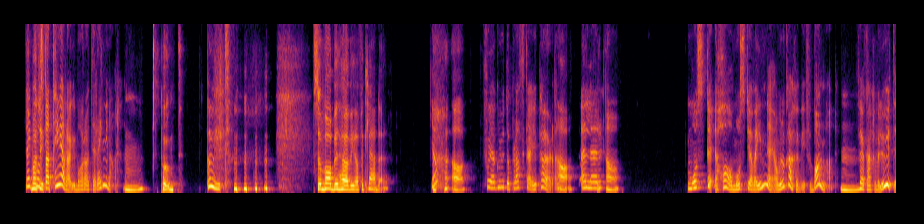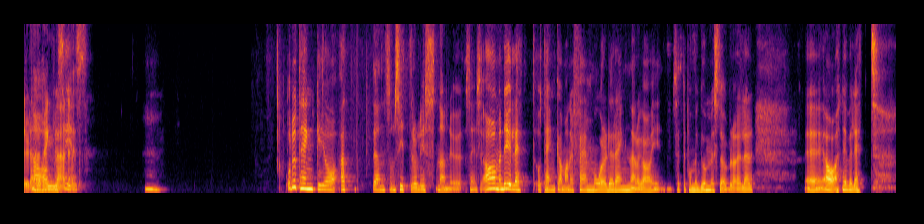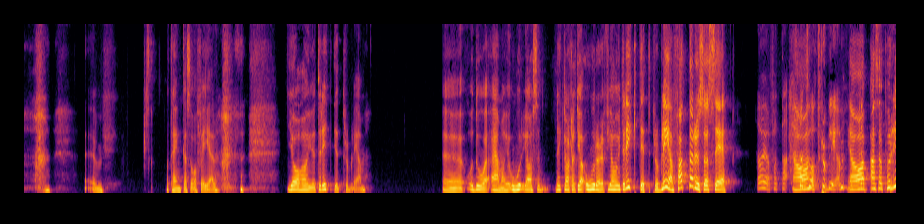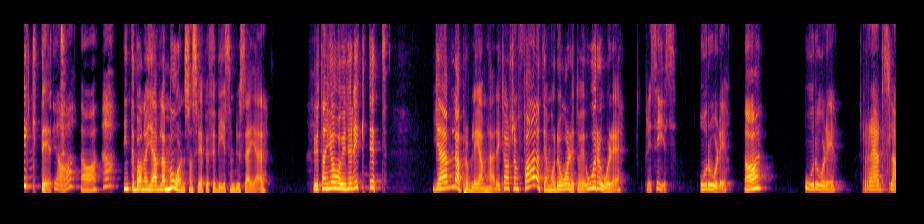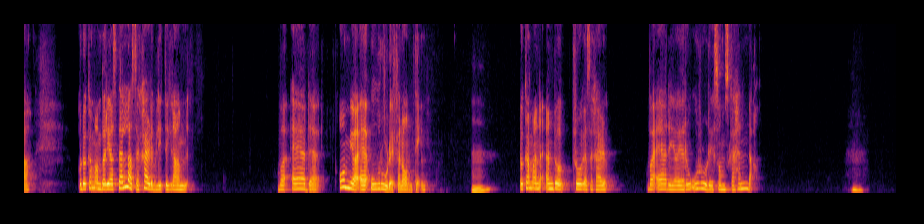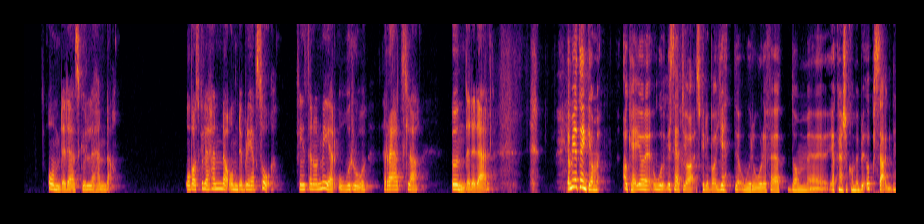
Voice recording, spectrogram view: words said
Den Vad tyck- konstaterar ju bara att det regnar. Mm. Punkt. Punkt. Så vad behöver jag för kläder? Ja. ja, Får jag gå ut och plaska i pölen? ja, Eller ja. måste, jaha, måste jag vara inne? Ja men då kanske jag blir förbannad. Mm. För jag kanske vill ut i det där Ja, regnvädret. Mm. Och då tänker jag att den som sitter och lyssnar nu säger så, ja men det är lätt att tänka, man är fem år och det regnar och jag sätter på mig gummistövlar. Eller eh, ja, det är väl lätt eh, att tänka så för er. jag har ju ett riktigt problem. Eh, och då är man ju orolig. Ja, så det är klart att jag är orolig, för jag har ju ett riktigt problem. Fattar du Susie? Ja, jag fattar. Ja. Att du har problem. Ja, alltså på riktigt. Ja. Ja. Inte bara någon jävla moln som sveper förbi som du säger. Utan jag har ju ett riktigt jävla problem här. Det är klart som fan att jag mår dåligt och är orolig. Precis. Orolig. Ja, Orolig. rädsla. Och då kan man börja ställa sig själv lite grann. Vad är det? Om jag är orolig för någonting. Mm. Då kan man ändå fråga sig själv. Vad är det jag är orolig som ska hända? Mm. Om det där skulle hända. Och vad skulle hända om det blev så? Finns det någon mer oro, rädsla under det där? Ja, men jag tänker om, okej, jag är o- vi säger att jag skulle vara jätteorolig för att de, eh, jag kanske kommer bli uppsagd.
